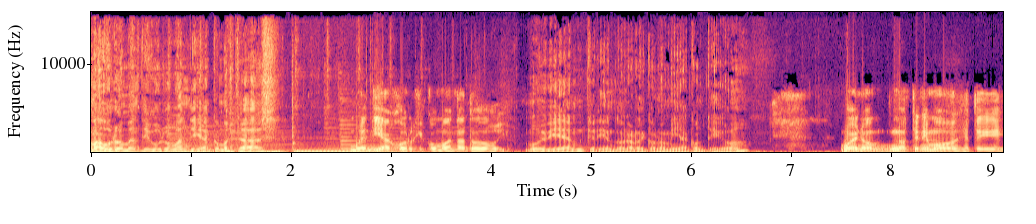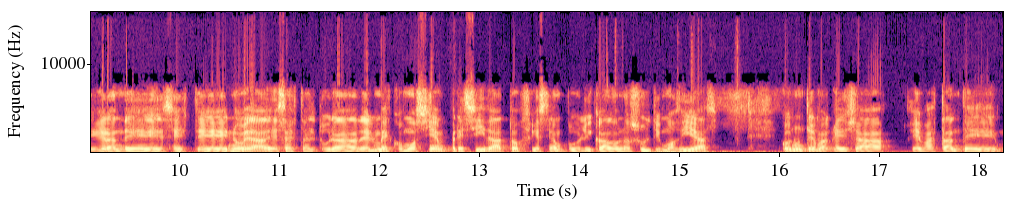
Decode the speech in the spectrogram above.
Mauro Mendiburu, buen día, ¿cómo estás? Buen día, Jorge. ¿Cómo anda todo hoy? Muy bien, queriendo hablar de economía contigo. Bueno, no tenemos este, grandes este, novedades a esta altura del mes, como siempre, sí datos que se han publicado en los últimos días, con un tema que ya es bastante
